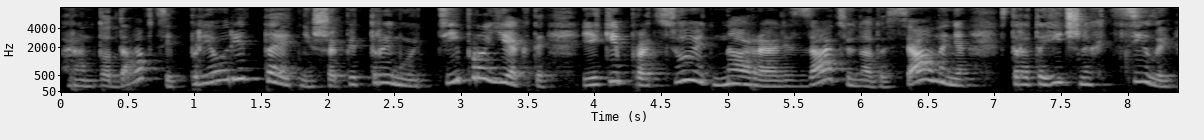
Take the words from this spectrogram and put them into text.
грантодавці пріоритетніше підтримують ті проєкти, які працюють на реалізацію на досягнення стратегічних цілей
